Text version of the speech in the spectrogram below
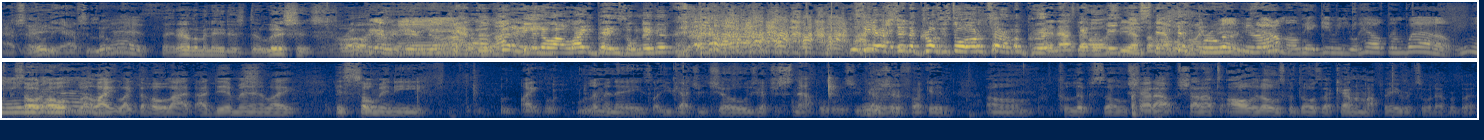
Absolutely, absolutely. Yes. hey, that lemonade is delicious. Bro. Very, very good. Man. I didn't even know I like basil, nigga. you see that shit in the grocery store all the time. I'm good. And that's the Got the whole big see, B that's the whole point. approval. Look, You know? I'm over here giving you health and wealth. You So the whole know. like like the whole I- idea, man. Like it's so many like lemonades. Like you got your Joes, you got your Snapples, you got your fucking um, Calypso. Shout out, shout out to all of those because those are kind of my favorites or whatever. But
